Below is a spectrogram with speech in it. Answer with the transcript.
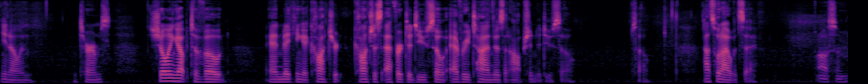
you know, in, in terms, showing up to vote and making a contra- conscious effort to do so every time there's an option to do so. So that's what I would say. awesome.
